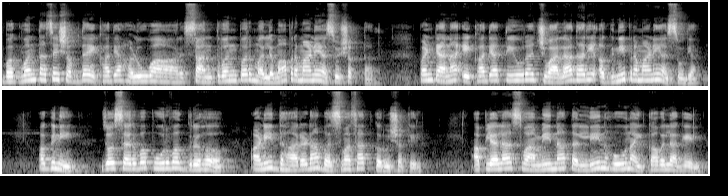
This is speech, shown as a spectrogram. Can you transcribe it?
भगवंताचे शब्द एखाद्या हळूवार सांत्वनपर मलमाप्रमाणे असू शकतात पण त्यांना एखाद्या तीव्र ज्वालाधारी अग्नीप्रमाणे असू द्या. अग्नी जो सर्व पूर्व ग्रह आणि धारणा भस्मसात करू शकेल. आपल्याला स्वामींना तल्लीन होऊन ऐकावं लागेल.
